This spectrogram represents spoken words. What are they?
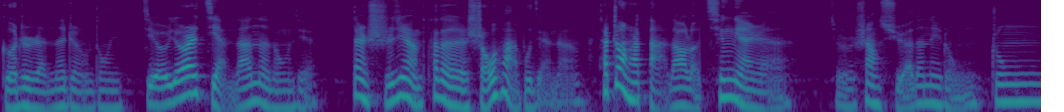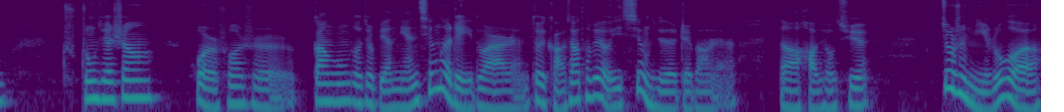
格制人的这种东西，就有点简单的东西，但实际上他的手法不简单，他正好打到了青年人，就是上学的那种中中学生，或者说是刚工作就比较年轻的这一段人，对搞笑特别有兴趣的这帮人的好球区，就是你如果。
